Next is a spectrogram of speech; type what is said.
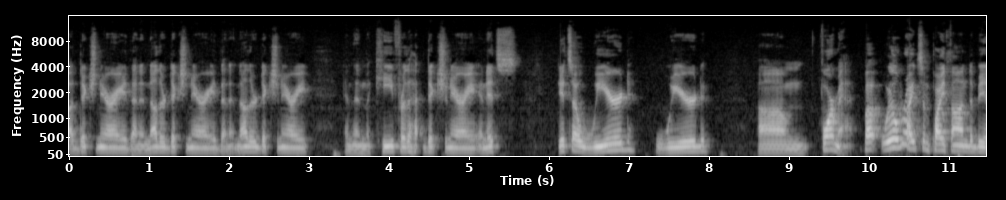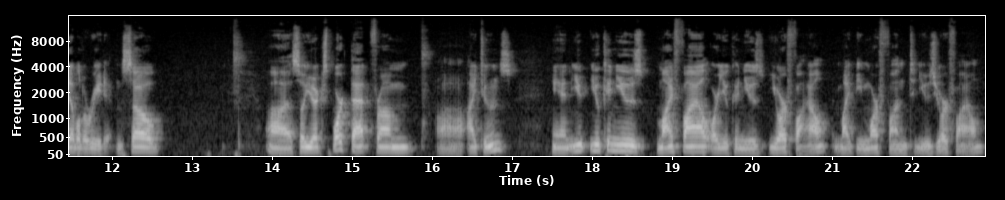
a dictionary, then another dictionary, then another dictionary, and then the key for that dictionary, and it's it's a weird, weird um, format. But we'll write some Python to be able to read it, and so uh, so you export that from uh, iTunes, and you you can use my file or you can use your file. It might be more fun to use your file.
